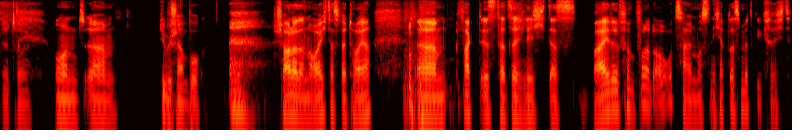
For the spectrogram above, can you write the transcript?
Ja, toll. Und ähm, Typisch Hamburg. Shoutout an euch, das wäre teuer. ähm, Fakt ist tatsächlich, dass beide 500 Euro zahlen mussten. Ich habe das mitgekriegt.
